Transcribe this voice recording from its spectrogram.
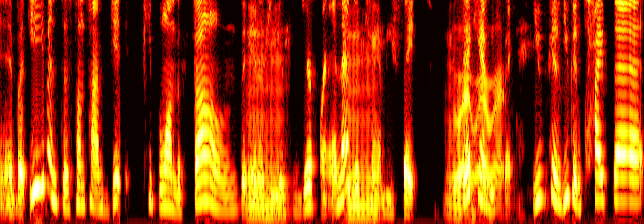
eh, but even to sometimes get people on the phone the energy Mhm. is different and that Mhm. just can't be faked Right, that right, can't right. be faked you can you can type that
